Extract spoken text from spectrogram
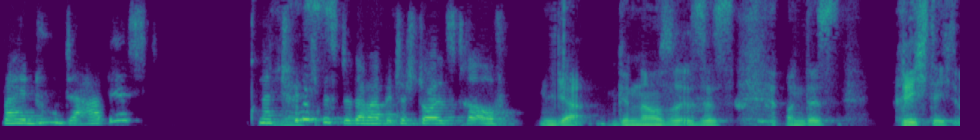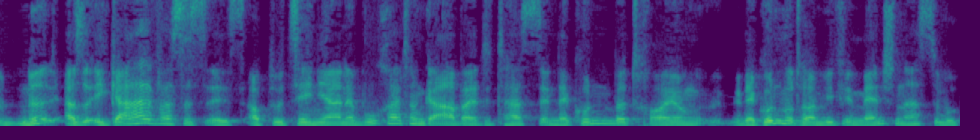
weil du da bist? Natürlich yes. bist du da mal bitte stolz drauf. Ja, genau so ist es. Und das, Richtig. Ne, also egal, was es ist, ob du zehn Jahre in der Buchhaltung gearbeitet hast, in der Kundenbetreuung, in der Kundenbetreuung, wie viele Menschen hast du,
